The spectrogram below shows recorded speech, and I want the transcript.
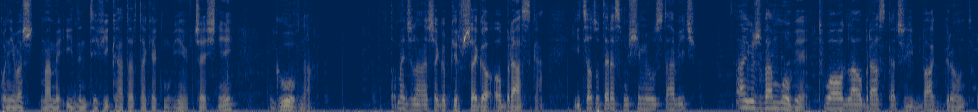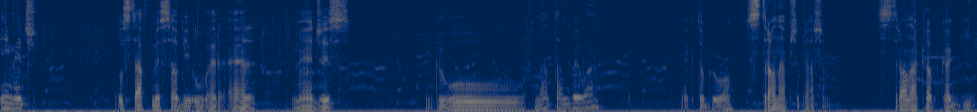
ponieważ mamy identyfikator, tak jak mówiłem wcześniej, główna. To będzie dla naszego pierwszego obrazka. I co tu teraz musimy ustawić? A już Wam mówię, tło dla obrazka, czyli background image. Ustawmy sobie URL images Główna tam była? Jak to było? Strona, przepraszam. Strona.gif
